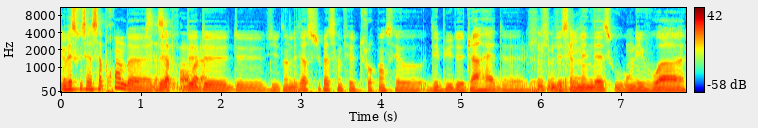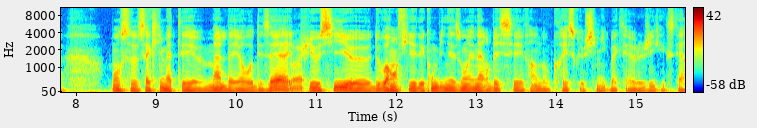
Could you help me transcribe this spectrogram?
parce que ça s'apprend de, de, voilà. de, de, vivre dans le désert. Je sais pas, ça me fait toujours penser au début de Jared, le film de Sam Mendes, où on les voit bon, s'acclimater mal d'ailleurs au désert, et puis aussi euh, devoir enfiler des combinaisons NRBC, enfin donc risque chimique, bactériologique, etc.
